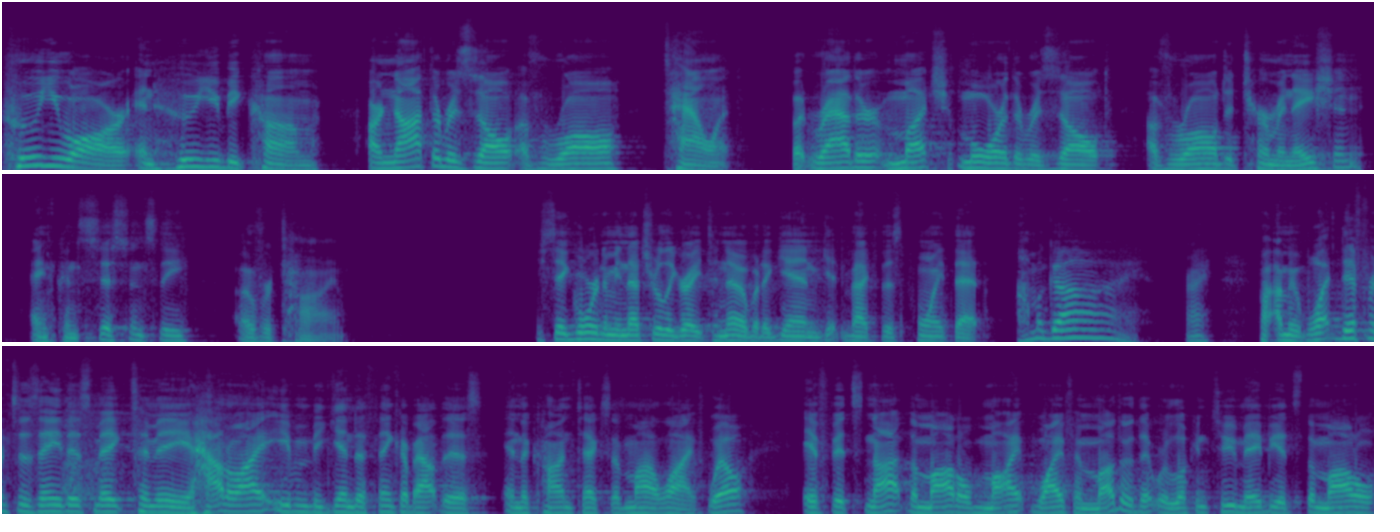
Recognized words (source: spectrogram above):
who you are and who you become are not the result of raw talent, but rather much more the result of raw determination and consistency over time. You say, Gordon, I mean, that's really great to know, but again, getting back to this point that I'm a guy, right? I mean, what difference does any of this make to me? How do I even begin to think about this in the context of my life? Well, if it's not the model wife and mother that we're looking to, maybe it's the model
